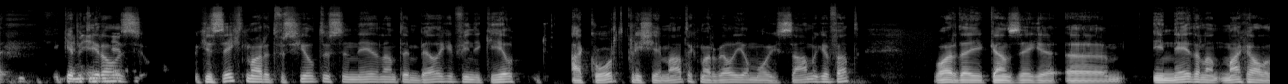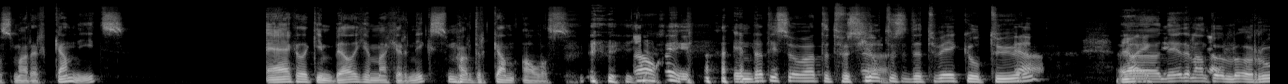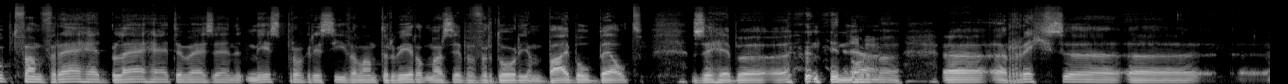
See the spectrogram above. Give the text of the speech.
ik heb het hier al eens gezegd, maar het verschil tussen Nederland en België vind ik heel akkoord, clichématig, maar wel heel mooi samengevat. Waar dat je kan zeggen, ehm, in Nederland mag alles, maar er kan niets. Eigenlijk in België mag er niks, maar er kan alles. Ah, oké. En dat is zo wat het verschil Ja. tussen de twee culturen. Ja. Ja, Eh, Nederland ro- roept van vrijheid, blijheid en wij zijn het meest progressieve land ter wereld, maar ze hebben verdorie een Bible Belt. Ze hebben eh, een enorme eh rechtse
